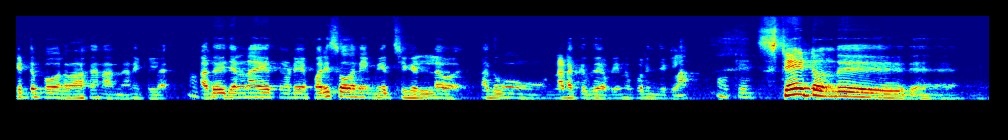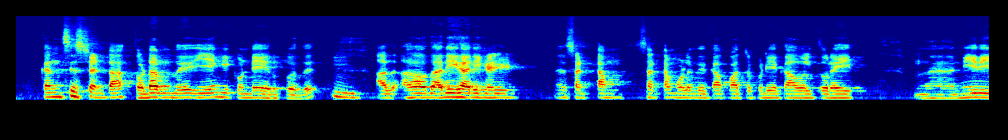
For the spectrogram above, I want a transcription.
கெட்டு போவதாக நான் நினைக்கல. அது ஜனநாயகத்தினுடைய பரிசோதனை முயற்சிகள்ல அதுவும் நடக்குது அப்படின்னு புரிஞ்சுக்கலாம். ஓகே. ஸ்டேட் வந்து கன்சிஸ்டண்டா தொடர்ந்து இயங்கிக் கொண்டே இருப்பது. அது அதாவது அதிகாரிகள் சட்டம் சட்டம் ஒழுங்கு காப்பாற்றக்கூடிய காவல்துறை நீதி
